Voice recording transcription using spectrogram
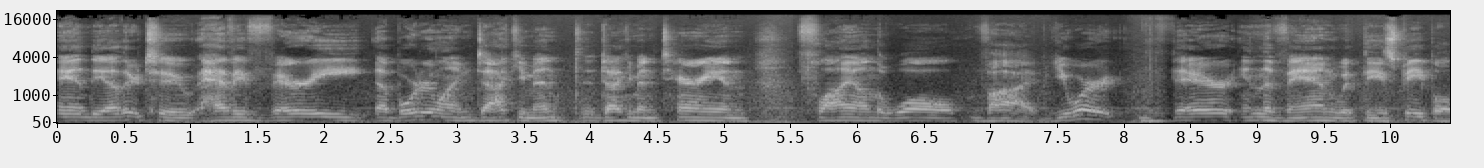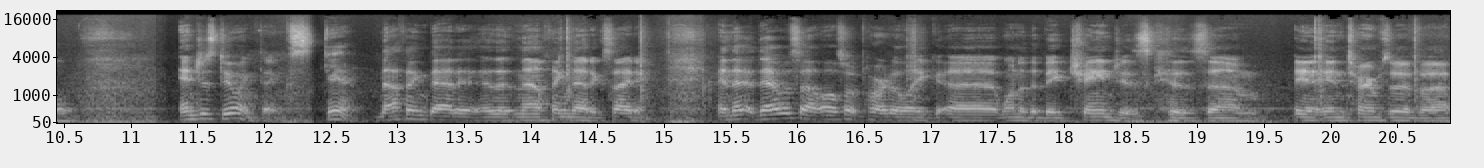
and the other two have a very a borderline document documentarian fly on the wall vibe. You are there in the van with these people and just doing things. Yeah. Nothing that uh, nothing that exciting, and that that was also part of like uh, one of the big changes because um, in, in terms of. Uh,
